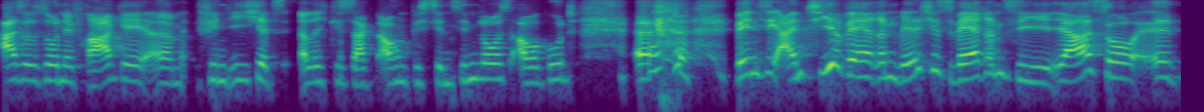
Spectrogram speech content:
Also so eine Frage ähm, finde ich jetzt ehrlich gesagt auch ein bisschen sinnlos, aber gut, äh, wenn Sie ein Tier wären, welches wären Sie? Ja, so. Äh,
